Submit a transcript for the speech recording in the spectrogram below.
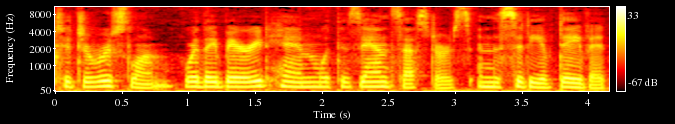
to Jerusalem, where they buried him with his ancestors in the city of David.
